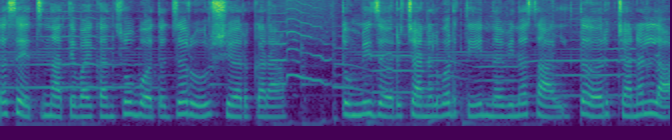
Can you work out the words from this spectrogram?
तसेच नातेवाईकांसोबत जरूर शेअर करा. तुम्ही जर चॅनलवरती नवीन असाल तर चॅनलला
